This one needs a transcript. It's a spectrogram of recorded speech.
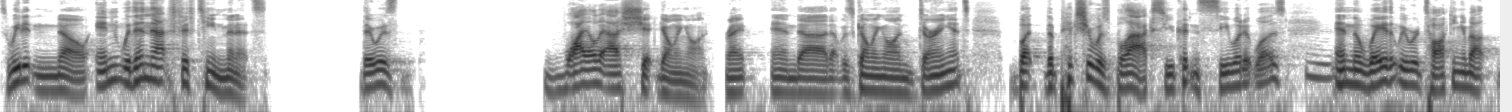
So we didn't know. And within that 15 minutes, there was wild ass shit going on, right? And uh, that was going on during it. But the picture was black, so you couldn't see what it was. And the way that we were talking about,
